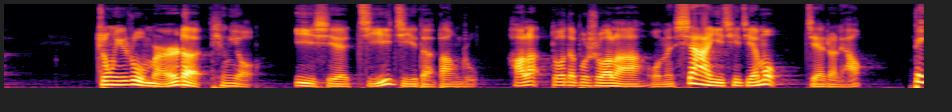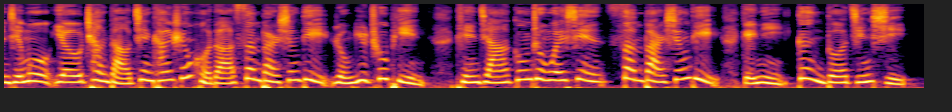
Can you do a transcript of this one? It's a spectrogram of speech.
中医入门的听友一些积极的帮助。好了，多的不说了啊，我们下一期节目接着聊。本节目由倡导健康生活的蒜瓣兄弟荣誉出品，添加公众微信“蒜瓣兄弟”，给你更多惊喜。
